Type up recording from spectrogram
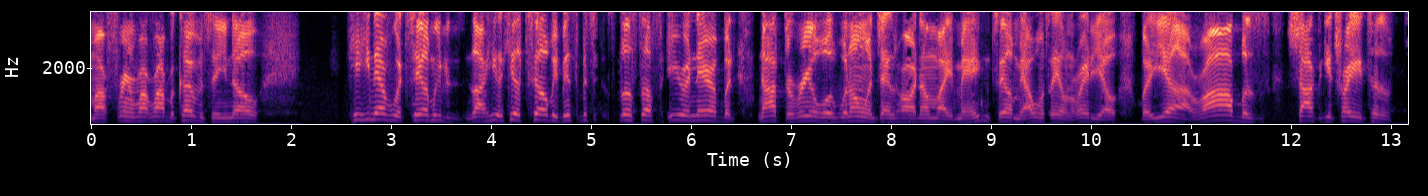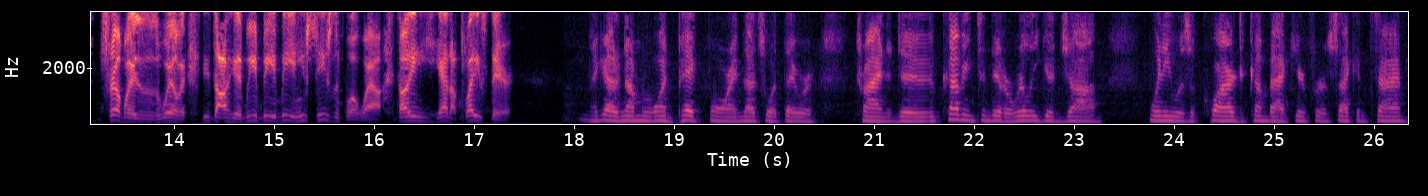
My friend Robert Covington, you know, he, he never would tell me like he'll, he'll tell me bits, bits little stuff here and there, but not the real what went on with James Harden. I'm like, man, you can tell me. I won't say it on the radio, but yeah, Rob was shocked to get traded to the Trailblazers as well. He thought he'd be, be, be in Houston for a while. Thought he had a place there. They got a number one pick for him. That's what they were trying to do. Covington did a really good job when he was acquired to come back here for a second time.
